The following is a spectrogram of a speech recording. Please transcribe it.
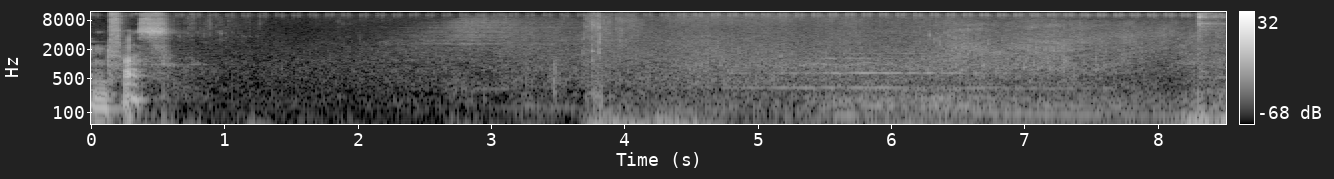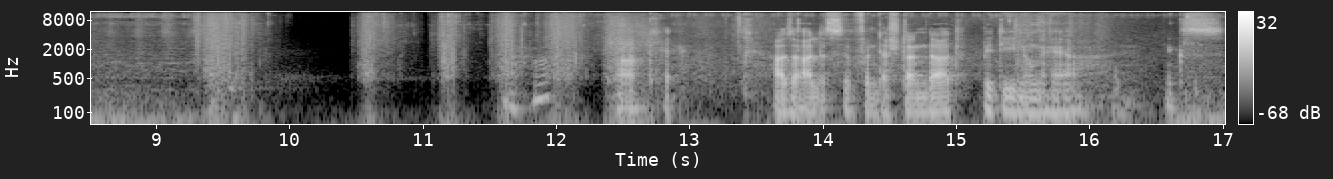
Hier schön Fass. Okay. Also alles von der Standardbedienung her. Nichts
